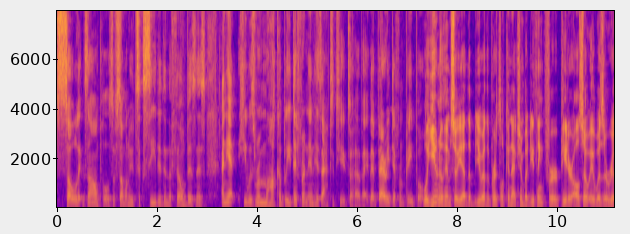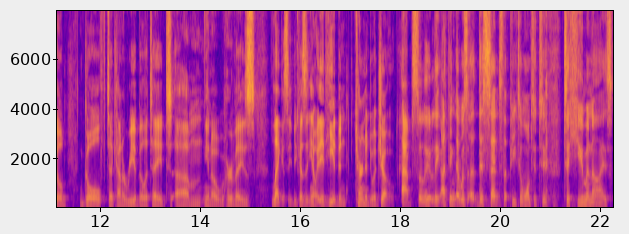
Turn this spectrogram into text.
sole examples of someone who'd succeeded in the film business, and yet he was remarkably different in his attitude to Hervé. They're very different people. Well, you knew him, so you had the you had the personal connection. But do you think for Peter also it was a real goal to kind of rehabilitate, um, you know, Hervé's legacy because you know it, he had been turned into a joke. Absolutely. I think there was uh, this sense that Peter wanted to to humanize,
